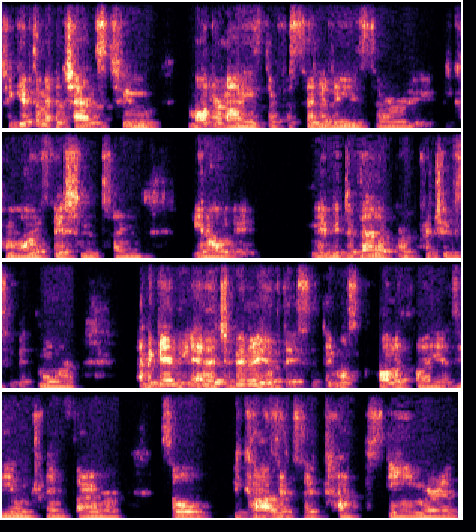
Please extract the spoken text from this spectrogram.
to give them a chance to modernise their facilities or become more efficient and you know, maybe develop or produce a bit more. And again, the eligibility of this is they must qualify as a young trained farmer. So because it's a CAP scheme or a,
